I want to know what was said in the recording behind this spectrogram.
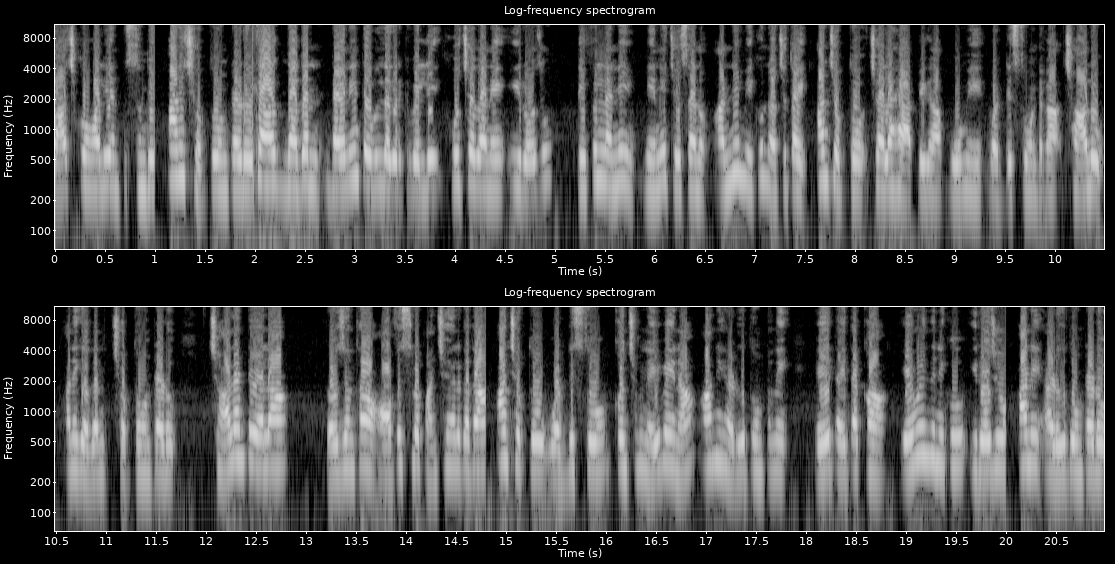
దాచుకోవాలి అనిపిస్తుంది అని చెప్తూ ఉంటాడు. ఇక గగన్ డైనింగ్ టేబుల్ దగ్గరికి వెళ్ళి కూర్చోగానే ఈ రోజు టిఫిన్లన్నీ నేనే చేశాను. అన్ని మీకు నచ్చుతాయి అని చెప్తూ చాలా హ్యాపీగా భూమి వడ్డిస్తూ ఉండగా చాలు అని గగన్ చెప్తూ ఉంటాడు. చాలంటే ఎలా? రోజంతా ఆఫీస్లో పనిచేయాలి కదా అని చెప్తూ వడ్డిస్తూ కొంచెం నెయ్యివేనా అని అడుగుతూ ఉంటుంది. ఏ తైతక్క ఏమైంది నీకు ఈ రోజు అని అడుగుతుంటాడు.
